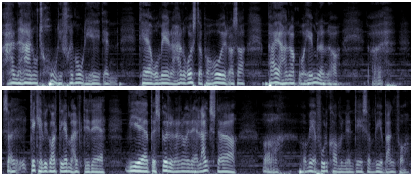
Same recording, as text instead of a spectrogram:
han har en utrolig frimodighed, den kære romaner. Han ryster på hovedet, og så peger han op mod himlen, og, og så det kan vi godt glemme alt det der. Vi er beskyttet af noget, der er langt større og, og mere fuldkommen end det, som vi er bange for.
